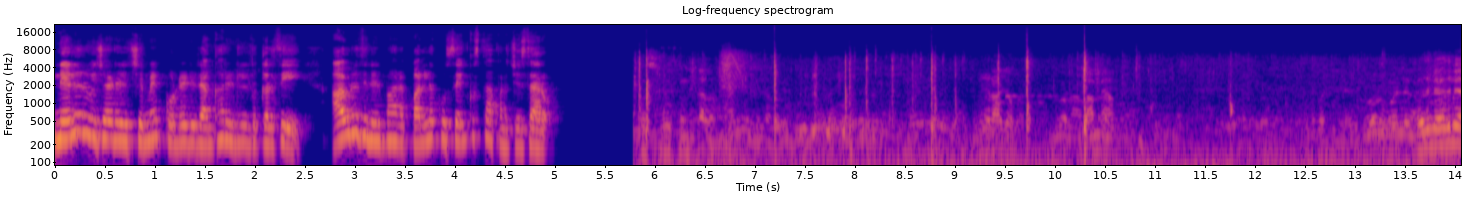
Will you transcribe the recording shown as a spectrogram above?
నెల్లూరు విజయడైరీ చైర్మన్ కొండరెడ్డి రంగారెడ్డిలతో కలిసి అభివృద్ధి నిర్మాణ పనులకు శంకుస్థాపన చేశారు. వదిలే వదిలే.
